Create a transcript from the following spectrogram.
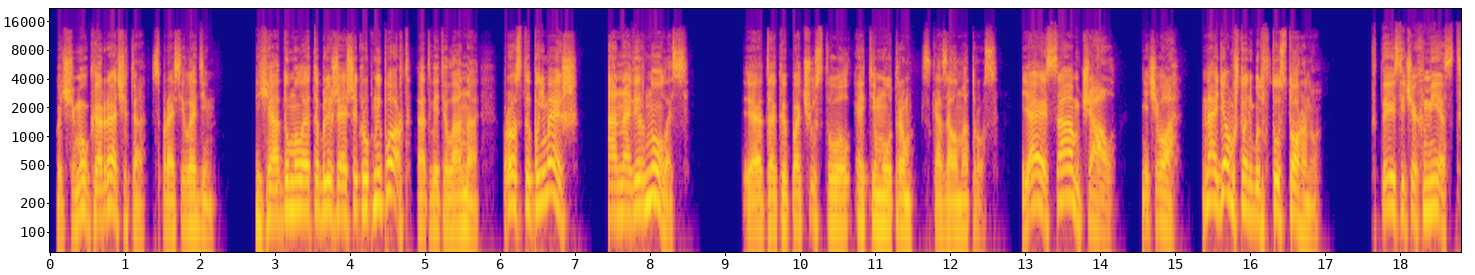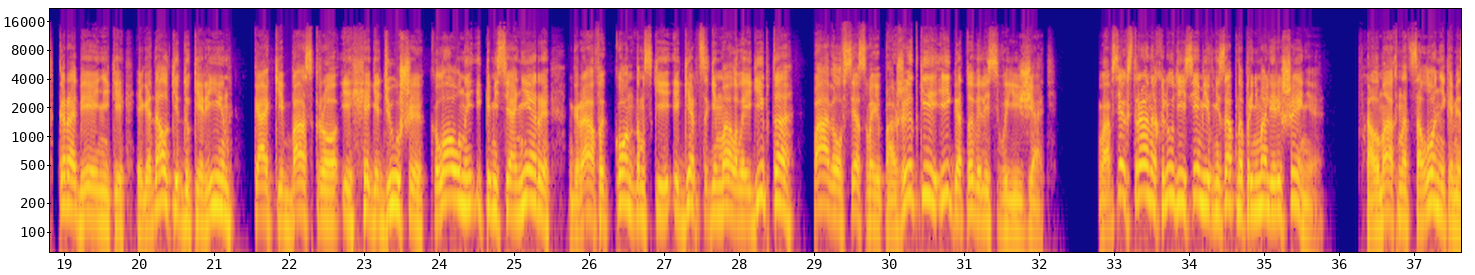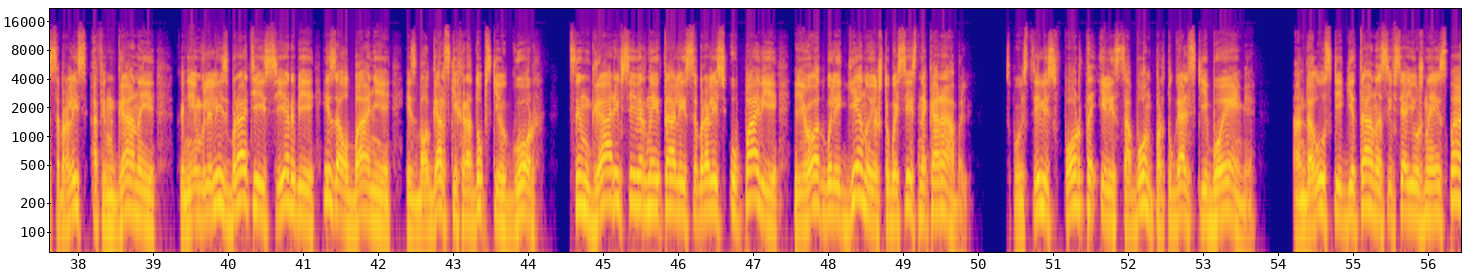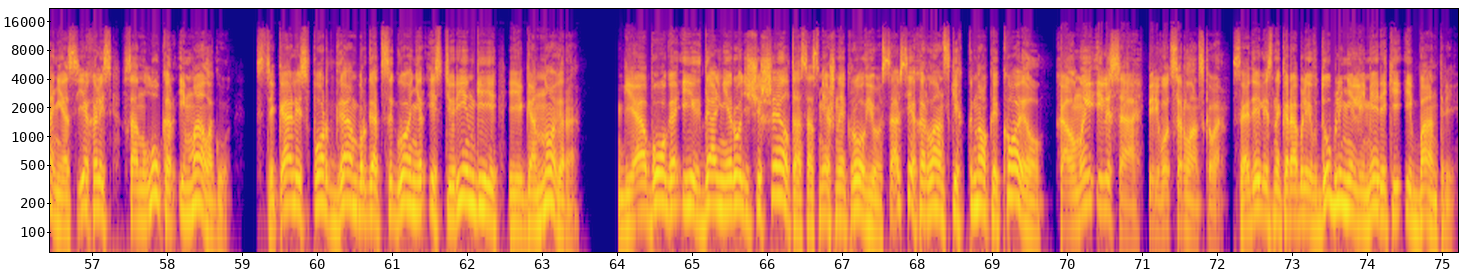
«Почему Карачи-то?» — спросил один. «Я думала, это ближайший крупный порт», — ответила она. «Просто, понимаешь, она вернулась». «Я так и почувствовал этим утром», — сказал матрос. «Я и сам чал. Ничего, найдем что-нибудь в ту сторону». В тысячах мест корабейники и гадалки Дукерин, Каки Баскро и Хегедюши, клоуны и комиссионеры, графы Кондомские и герцоги Малого Египта Павел все свои пожитки и готовились выезжать. Во всех странах люди и семьи внезапно принимали решения. В холмах над Салониками собрались афинганы, к ним влились братья из Сербии, из Албании, из болгарских Родопских гор. Цингари в Северной Италии собрались у Павии и отбыли Генуе, чтобы сесть на корабль. Спустились в Порто и Лиссабон португальские боэми. Андалузские гитанос и вся Южная Испания съехались в Сан-Лукар и Малагу стекались в порт Гамбурга цигонер из Тюрингии и Ганновера. Геобога и их дальние родичи Шелта со смешанной кровью со всех ирландских Кнок и Койл «Холмы и леса», перевод с ирландского, садились на корабли в Дублине, Лимерике и Бантри.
